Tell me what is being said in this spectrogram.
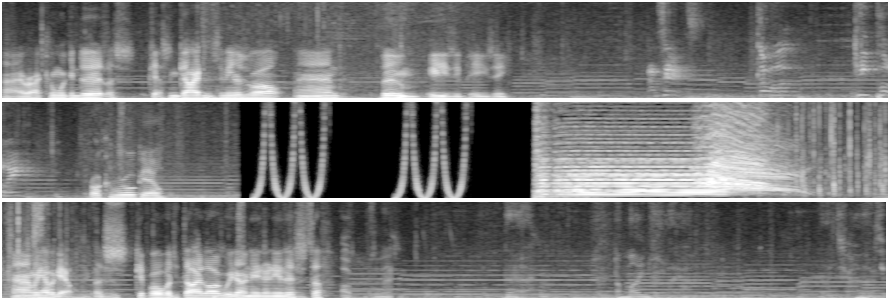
I reckon we can do it. Let's get some guidance in here as well. And boom, easy peasy. That's it. Go on. Keep pulling. Rock and roll, girl. And we have a gale. Let's skip over the dialogue. We don't need any of this stuff. Hurt.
